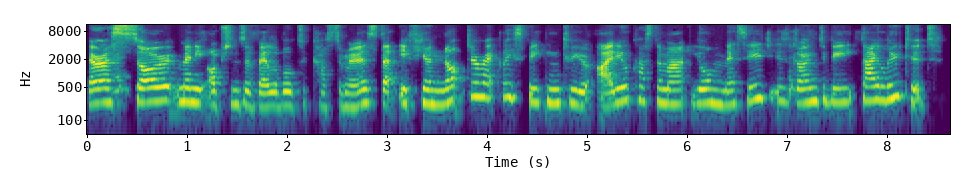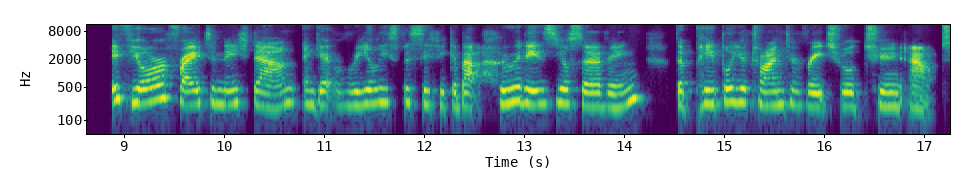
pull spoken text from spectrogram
There are so many options available to customers that if you're not directly speaking to your ideal customer, your message is going to be diluted if you're afraid to niche down and get really specific about who it is you're serving, the people you're trying to reach will tune out.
